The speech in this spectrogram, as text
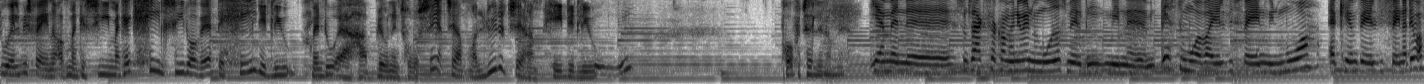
du er Elvis-fan, og man kan sige, man kan ikke helt sige, at du har været det hele dit liv, men du er har blevet introduceret til ham og lyttet til ham hele dit liv. Mhm. Prøv at fortælle lidt om det. Jamen, øh, som sagt, så kom han jo ind med modersmælken. Min, øh, min bedstemor var Elvis-fan. Min mor er kæmpe Elvis-fan. Og det var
